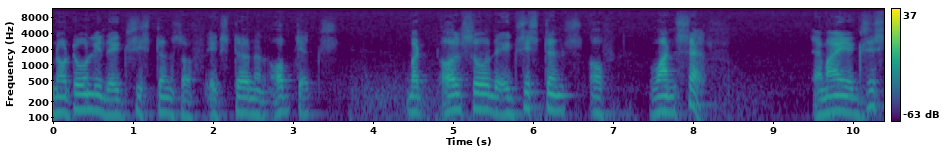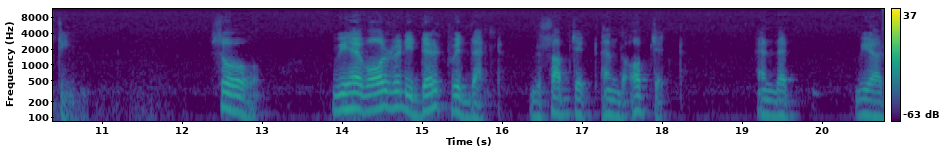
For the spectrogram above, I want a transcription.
not only the existence of external objects, but also the existence of oneself. Am I existing? So, we have already dealt with that, the subject and the object, and that we are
